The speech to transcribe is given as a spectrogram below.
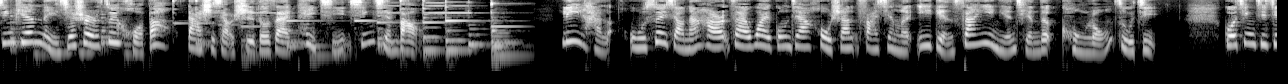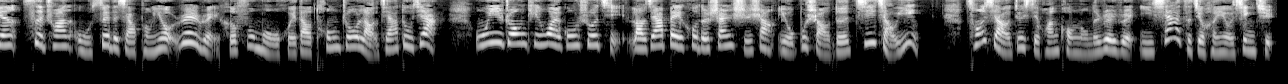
今天哪些事儿最火爆？大事小事都在《佩奇新鲜报》。厉害了！五岁小男孩在外公家后山发现了1.3亿年前的恐龙足迹。国庆期间，四川五岁的小朋友瑞瑞和父母回到通州老家度假，无意中听外公说起老家背后的山石上有不少的鸡脚印。从小就喜欢恐龙的瑞瑞一下子就很有兴趣。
